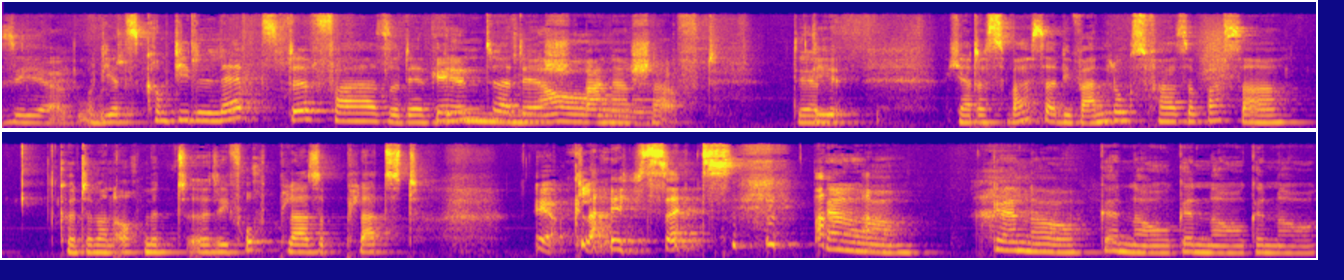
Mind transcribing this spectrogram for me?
sehr gut. Und jetzt kommt die letzte Phase, der genau. Winter der. Schwangerschaft. Der die, ja, das Wasser, die Wandlungsphase Wasser. Könnte man auch mit äh, die Fruchtblase platzt ja. gleichsetzen. genau, genau, genau, genau, genau.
